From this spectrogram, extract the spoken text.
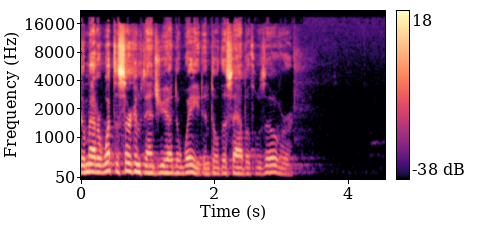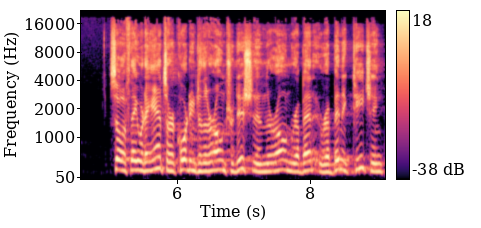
no matter what the circumstance, you had to wait until the Sabbath was over. So, if they were to answer according to their own tradition and their own rabbinic teaching,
